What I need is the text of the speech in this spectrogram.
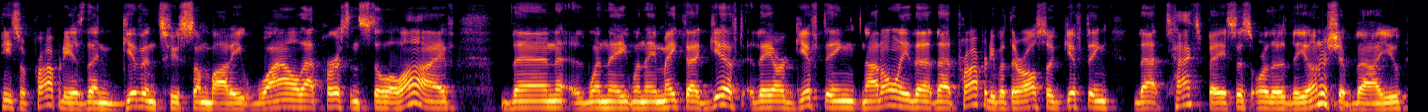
piece of property is then given to somebody while that person's still alive, then when they when they make that gift, they are gifting not only that that property, but they're also gifting that tax basis or the, the ownership value,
